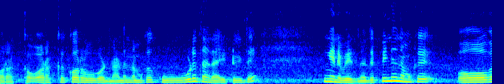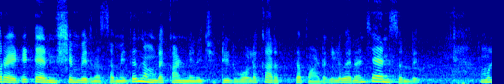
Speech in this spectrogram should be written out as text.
ഉറക്കം. ഉറക്കക്കുറവ് കൊണ്ടാണ് നമുക്ക് കൂടുതലായിട്ടും ഇത് ഇങ്ങനെ വരുന്നത്. പിന്നെ നമുക്ക് ഓവറായിട്ട് ടെൻഷൻ വരുന്ന സമയത്ത് നമ്മുടെ കണ്ണിന് ചുറ്റും ഇതുപോലെ കറുത്ത പാടുകൾ വരാൻ ചാൻസ് ഉണ്ട്. നമ്മൾ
